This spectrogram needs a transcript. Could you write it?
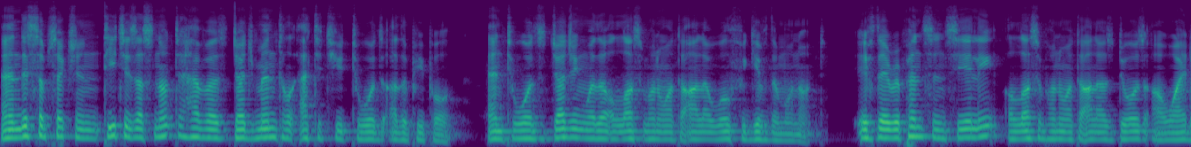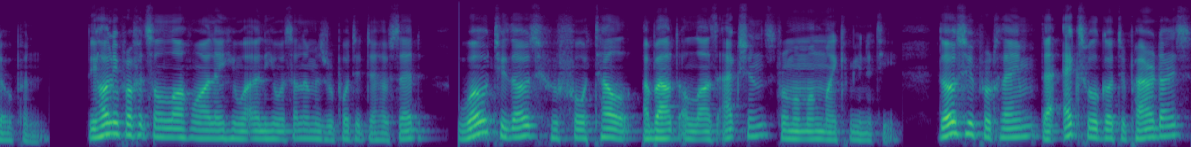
And this subsection teaches us not to have a judgmental attitude towards other people and towards judging whether Allah subhanahu wa ta'ala will forgive them or not. If they repent sincerely, Allah subhanahu wa ta'ala's doors are wide open. The Holy Prophet sallallahu alaihi wasallam is reported to have said, Woe to those who foretell about Allah's actions from among my community. Those who proclaim that X will go to paradise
